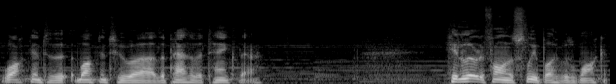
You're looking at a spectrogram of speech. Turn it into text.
walked into the walked into uh, the path of a tank there." He'd literally fallen asleep while he was walking.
